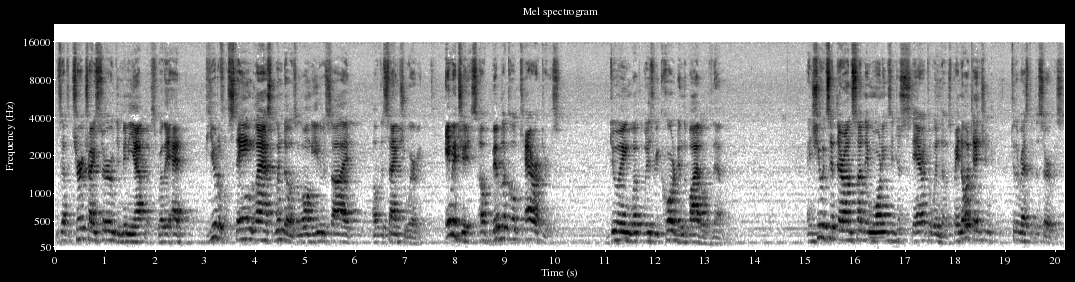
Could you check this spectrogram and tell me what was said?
It was at the church I served in Minneapolis, where they had beautiful stained glass windows along either side of the sanctuary. Images of biblical characters doing what was recorded in the Bible of them. And she would sit there on Sunday mornings and just stare at the windows, pay no attention to the rest of the service.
